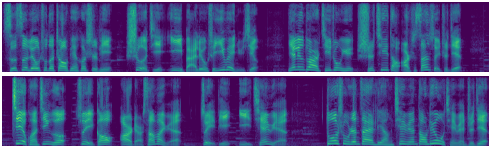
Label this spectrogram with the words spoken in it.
此次流出的照片和视频涉及一百六十一位女性，年龄段集中于十七到二十三岁之间，借款金额最高二点三万元，最低一千元。多数人在两千元到六千元之间。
